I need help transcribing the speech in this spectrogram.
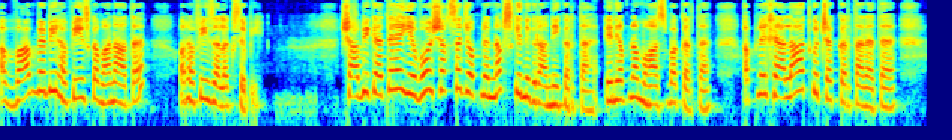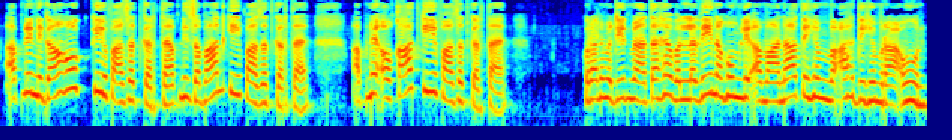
ابواب میں بھی حفیظ کا مانا آتا ہے اور حفیظ الگ سے بھی۔ شابی کہتے ہیں، یہ وہ شخص ہے جو اپنے نفس کی نگرانی کرتا ہے یعنی اپنا محاسبہ کرتا ہے، اپنے خیالات کو چیک کرتا رہتا ہے، اپنی نگاہوں کی حفاظت کرتا ہے، اپنی زبان کی حفاظت کرتا ہے، اپنے اوقات کی حفاظت کرتا ہے۔ قرآن مجید میں آتا ہے ولدین امانات ہم و عہدہم راؤن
